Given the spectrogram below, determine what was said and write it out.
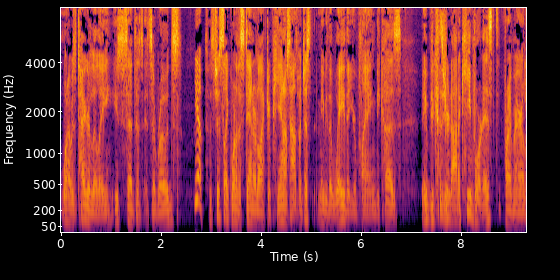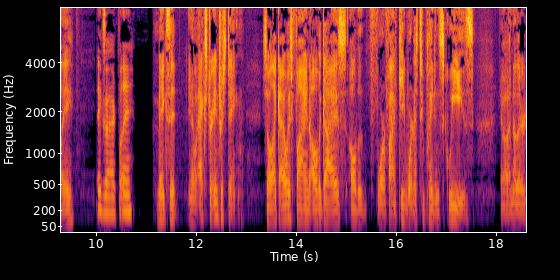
when I was a Tiger Lily, you said that it's a Rhodes. Yep. So it's just like one of the standard electric piano sounds, but just maybe the way that you're playing because maybe because you're not a keyboardist primarily. Exactly. Makes it, you know, extra interesting. So like I always find all the guys, all the four or five keyboardists who played in Squeeze, you know, another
